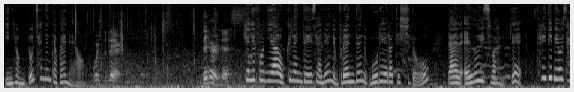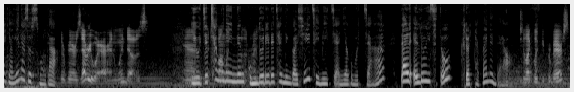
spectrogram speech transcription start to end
인형도 찾는다고 하네요. Where's the bear? There it is. 캘리포니아 오클랜드에 사는 브랜든 모리에러트 씨도 딸 엘로이즈와 함께 테디베어 사냥에 나섰습니다. 이웃집 창문에 있는? 곰돌이를 찾는 것이 재미있지 않냐고 묻자 딸 엘로이즈도 그렇다고 하는데요. Do you like looking for bears?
